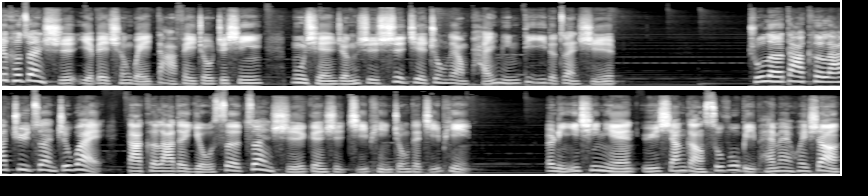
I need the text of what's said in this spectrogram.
这颗钻石也被称为“大非洲之星”，目前仍是世界重量排名第一的钻石。除了大克拉巨钻之外，大克拉的有色钻石更是极品中的极品。二零一七年，于香港苏富比拍卖会上，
